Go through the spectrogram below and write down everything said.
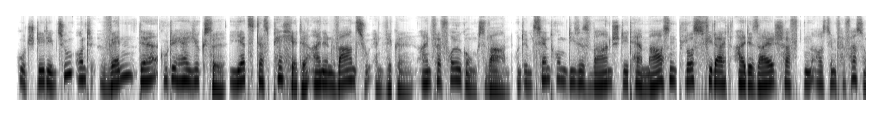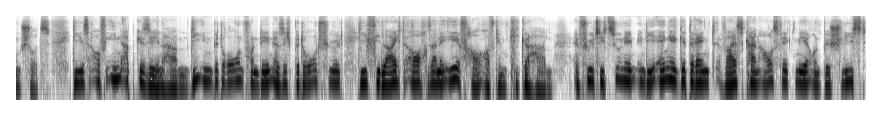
Gut, steht ihm zu. Und wenn der gute Herr Yüksel jetzt das Pech hätte, einen Wahn zu entwickeln, ein Verfolgungswahn, und im Zentrum dieses Wahns steht Herr Maaßen plus vielleicht alte Seilschaften aus dem Verfassungsschutz, die es auf ihn abgesehen haben, die ihn bedrohen, von denen er sich bedroht fühlt, die vielleicht auch seine Ehefrau auf dem Kicker haben. Er fühlt sich zunehmend in die Enge gedrängt, weiß keinen Ausweg mehr und beschließt,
